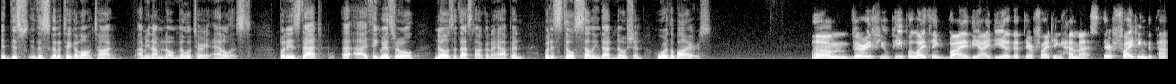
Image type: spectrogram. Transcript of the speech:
it, this, this is going to take a long time. I mean, I'm no military analyst. But is that, I think Israel knows that that's not going to happen, but it's still selling that notion. Who are the buyers? Um, very few people, I think, buy the idea that they're fighting Hamas. They're fighting the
